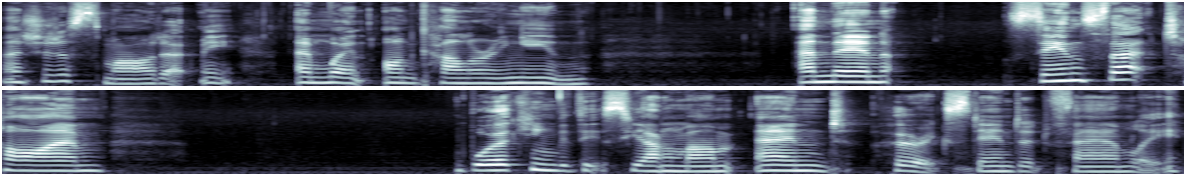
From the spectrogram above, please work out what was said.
And she just smiled at me and went on colouring in. And then since that time, working with this young mum and her extended family,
